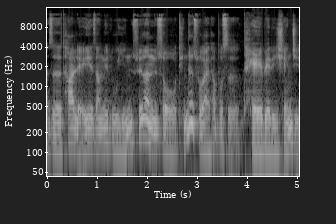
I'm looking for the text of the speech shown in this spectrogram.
但是他那一张的录音虽然说听得出来，它不是特别的先进，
